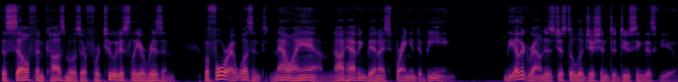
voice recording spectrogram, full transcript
The self and cosmos are fortuitously arisen. Before I wasn't, now I am. Not having been, I sprang into being. The other ground is just a logician deducing this view.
